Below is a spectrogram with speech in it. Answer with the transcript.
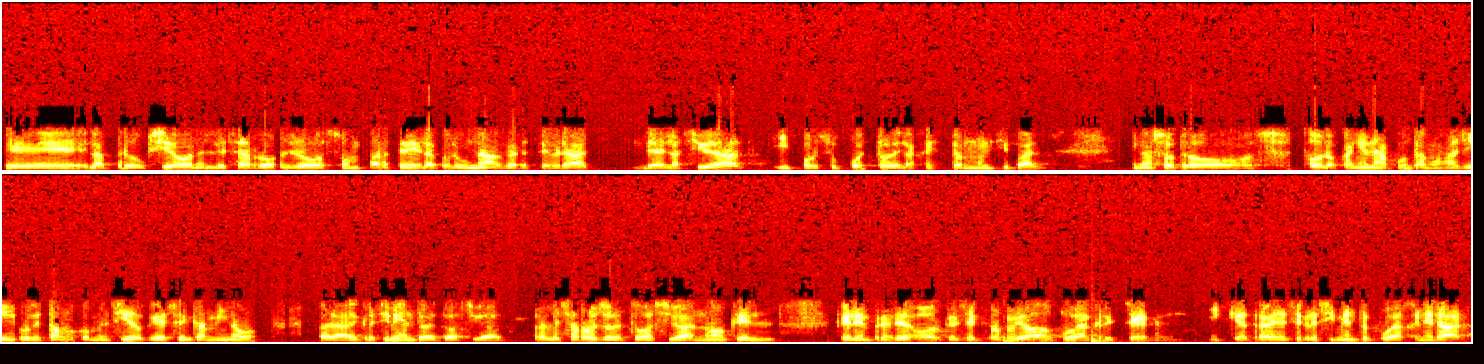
Eh, la producción, el desarrollo son parte de la columna vertebral de la ciudad y por supuesto de la gestión municipal. Y nosotros todos los cañones apuntamos allí porque estamos convencidos que es el camino para el crecimiento de toda ciudad, para el desarrollo de toda ciudad, ¿no? Que el, que el emprendedor, que el sector privado pueda crecer y que a través de ese crecimiento pueda generar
